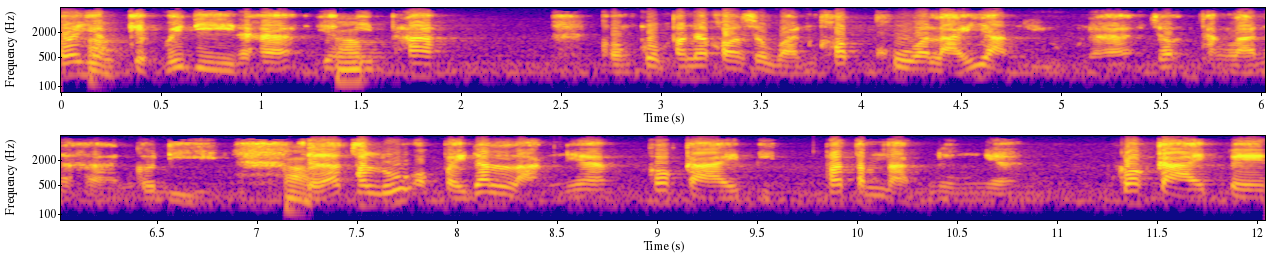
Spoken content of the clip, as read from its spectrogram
ก็ยังเก็บไว้ดีนะฮะยังมีภาพ ของกรมพระนครสวรรค์ครอบครัวหลายอย่างอยู่นะฮะเจ้าทางร้านอาหารก็ดีครับแต่แล้วทะลุออกไปด้านหลังเนี่ยก็กลายอีกพระตำหนักหนึ่งเนี่ย ก็กลายเป็น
